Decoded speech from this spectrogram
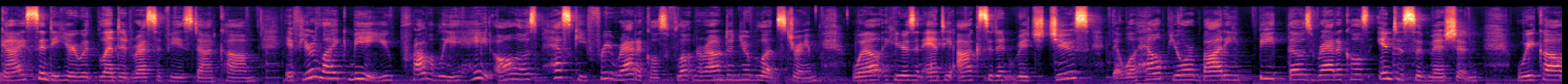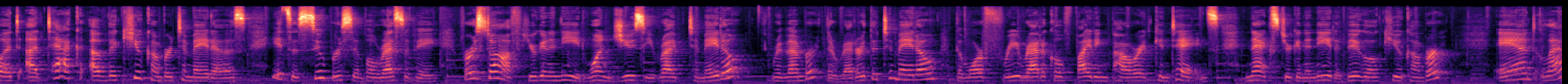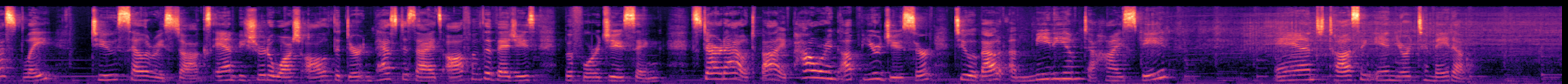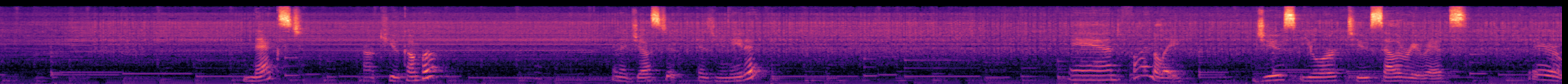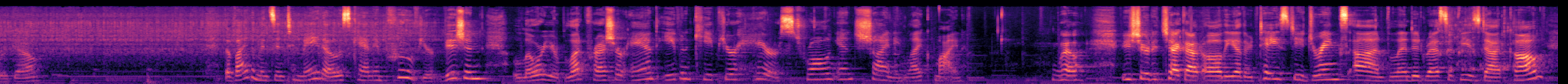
Guys, Cindy here with blendedrecipes.com. If you're like me, you probably hate all those pesky free radicals floating around in your bloodstream. Well, here's an antioxidant rich juice that will help your body beat those radicals into submission. We call it Attack of the Cucumber Tomatoes. It's a super simple recipe. First off, you're going to need one juicy ripe tomato, Remember, the redder the tomato, the more free radical fighting power it contains. Next, you're going to need a big old cucumber. And lastly, two celery stalks. And be sure to wash all of the dirt and pesticides off of the veggies before juicing. Start out by powering up your juicer to about a medium to high speed and tossing in your tomato. Next, our cucumber and adjust it as you need it. And finally, juice your two celery ribs. There we go. The vitamins in tomatoes can improve your vision, lower your blood pressure, and even keep your hair strong and shiny like mine. Well, be sure to check out all the other tasty drinks on blendedrecipes.com.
